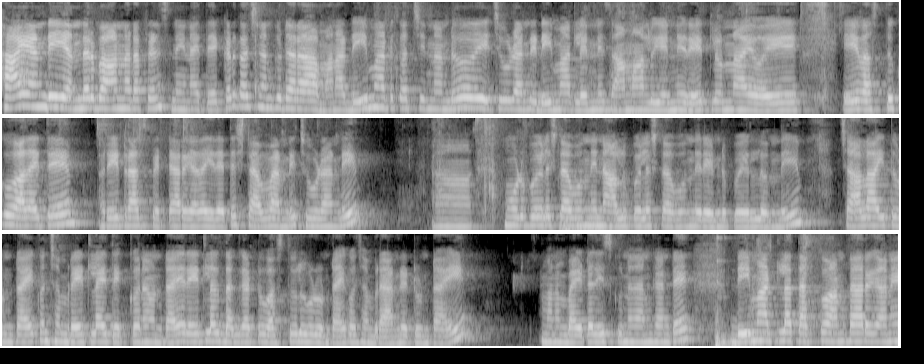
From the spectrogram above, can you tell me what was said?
హాయ్ అండి అందరు బాగున్నారా ఫ్రెండ్స్? నేనైతే ఎక్కడికి వచ్చిన అనుకుంటారా? మన డీమార్ట్కి వచ్చిందండు. ఈ చూడండి డీమార్ట్లో ఎన్ని సామాన్లు ఎన్ని రేట్లు ఉన్నాయో ఏ ఏ వస్తువుకు అదైతే రేట్ రాసి పెట్టారు కదా ఇదైతే స్టవ్ అండి చూడండి. మూడు పొయ్యిల స్టవ్ ఉంది నాలుగు పొయ్యిల స్టవ్ ఉంది రెండు పొయ్యిలు ఉంది. చాలా అయితే ఉంటాయి కొంచెం రేట్లు అయితే ఎక్కువనే ఉంటాయి. రేట్లకు తగ్గట్టు వస్తువులు కూడా ఉంటాయి కొంచెం బ్రాండెడ్ ఉంటాయి. మనం బయట తీసుకునే దానికంటే డీమార్ట్లో తక్కువ అంటారు కానీ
